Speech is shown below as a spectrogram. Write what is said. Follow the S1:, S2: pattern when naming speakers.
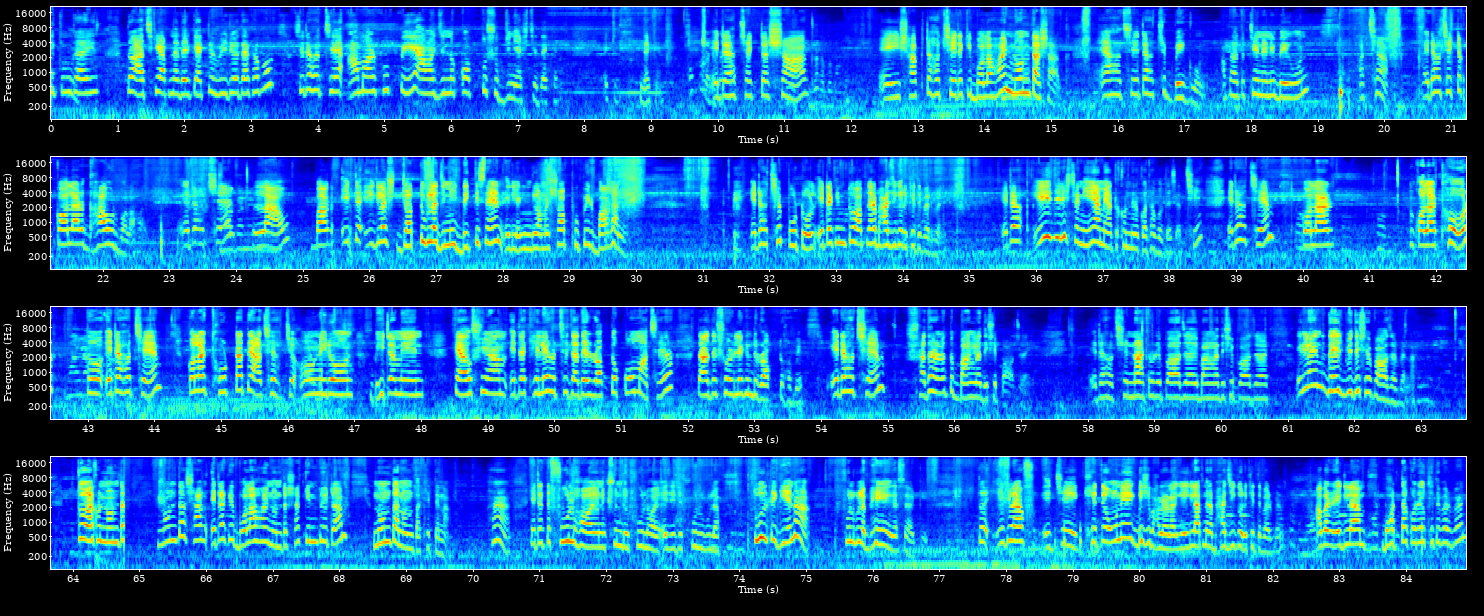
S1: আলাইকুম গাইস তো আজকে আপনাদেরকে একটা ভিডিও দেখাবো। সেটা হচ্ছে আমার ফুপ্পি আমার জন্য কত সবজি নিয়ে আসছে, দেখেন। দেখেন। এটা হচ্ছে একটা শাক। এই শাকটা হচ্ছে, এটা কি বলা হয়? নোনতা শাক। হচ্ছে, এটা হচ্ছে বেগুন। আপনারা তো চেনেনি বেগুন। আচ্ছা এটা হচ্ছে একটা কলার ঘাউর বলা হয়। এটা হচ্ছে লাউ। বা এটা, এগুলা যতগুলা জিনিস দেখতেছেন, এগুলা কিন্তু আমার সব ফুপির বাগানে। এটা হচ্ছে পটল, এটা কিন্তু আপনারা ভাজি করে খেতে পারবেন। এটা, এই জিনিসটা নিয়ে আমি এতক্ষণ ধরে কথা বলতে চাচ্ছি। এটা হচ্ছে কলার কলার থোর। তো এটা হচ্ছে, কলার থোরটাতে আছে হচ্ছে অনিরন ভিটামিন, ক্যালসিয়াম। এটা খেলে হচ্ছে যাদের রক্ত কম আছে, তাদের শরীরে কিন্তু রক্ত হবে। এটা হচ্ছে সাধারণত বাংলাদেশে পাওয়া যায়। এটা হচ্ছে নাটোরে পাওয়া যায়, বাংলাদেশে পাওয়া যায়। এগুলো কিন্তু দেশ বিদেশে পাওয়া যাবে না। তো এখন নুনটা নুনটা শাক, এটাকে বলা হয় নুনটা শাক, কিন্তু এটা নোনতা নোনতা খেতে না। হ্যাঁ এটাতে ফুল হয়, অনেক সুন্দর ফুল হয়, এই যে যে ফুলগুলা। তুলতে গিয়ে না, ফুলগুলো ভেঙে গেছে আর কি। তো এগুলা খেতে অনেক বেশি ভালো লাগে। এগুলো আপনারা ভাজি করে খেতে পারবেন। আবার এগুলা ভর্তা করেও খেতে পারবেন।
